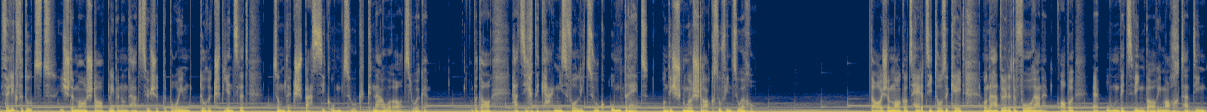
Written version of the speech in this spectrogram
Völlig verdutzt ist der Mann stehen geblieben und hat zwischen den Bäumen durchgespienzelt, um den gespässigen Umzug genauer anzuschauen. Aber da hat sich der geheimnisvolle Zug umgedreht und ist schnurstracks auf ihn zugekommen. Da ist ihm mal das Herz in die Hose gefallen und er wollte davor rennen. Aber eine unbezwingbare Macht hat ihn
